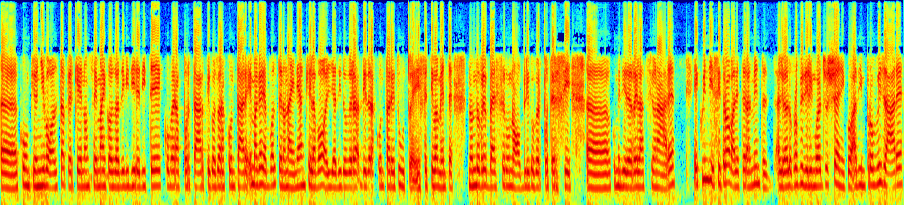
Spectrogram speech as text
eh, compie ogni volta perché non sai mai cosa devi dire di te, come rapportarti, cosa raccontare e magari a volte non hai neanche la voglia di dover di raccontare tutto e effettivamente non dovrebbe essere un obbligo per potersi eh, come dire, relazionare e quindi si trova letteralmente a livello proprio di linguaggio scenico ad improvvisare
